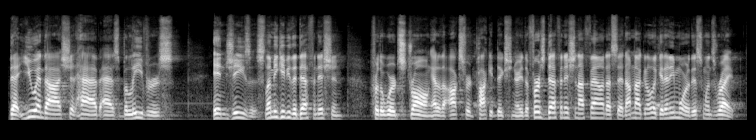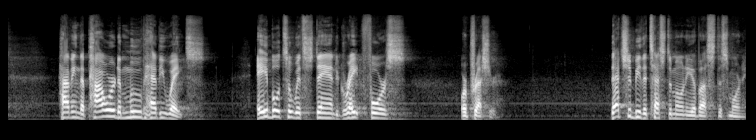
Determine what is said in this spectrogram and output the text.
that you and I should have as believers in Jesus. Let me give you the definition for the word strong out of the Oxford Pocket Dictionary. The first definition I found, I said, I'm not going to look at any more. This one's right having the power to move heavy weights, able to withstand great force or pressure. That should be the testimony of us this morning.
